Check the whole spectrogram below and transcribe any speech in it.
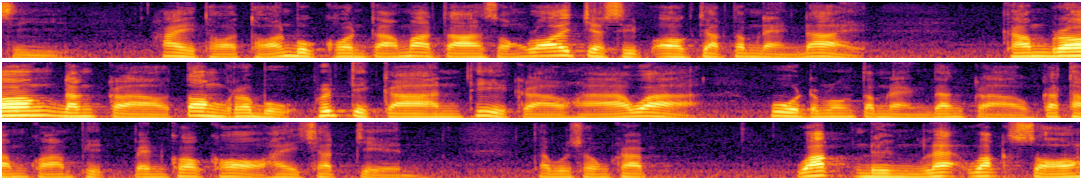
274 ให้ถอดถอนบุคคลตามมาตรา 270 ออกจากตำแหน่งได้คำร้องดังกล่าวต้องระบุพฤติการที่กล่าวหาว่าผู้ดำรงตำแหน่งดังกล่าวกระทำความผิดเป็นข้อๆให้ชัดเจนท่านผู้ชมครับวรรคหนึ่งและวรรคสอง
